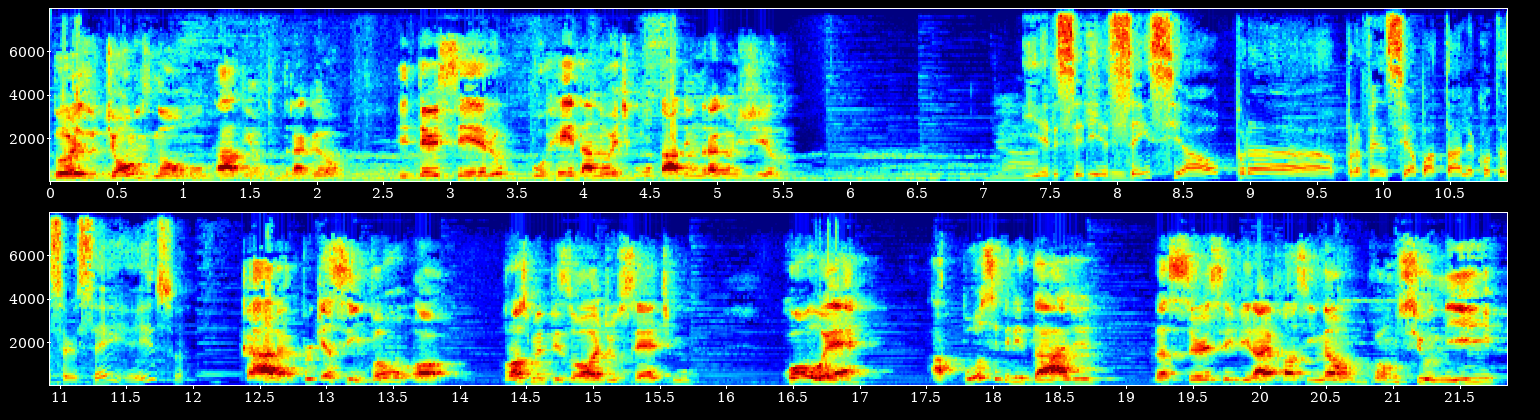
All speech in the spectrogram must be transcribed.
Dois, o Jon Snow, montado em outro dragão. E terceiro, o Rei da Noite, montado em um dragão de gelo. Ah, e ele seria essencial pra, pra vencer a batalha contra a Cersei? É isso? Cara, porque assim, vamos, ó, próximo episódio, o sétimo, qual é a possibilidade da Cersei virar e falar assim, não, vamos se unir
